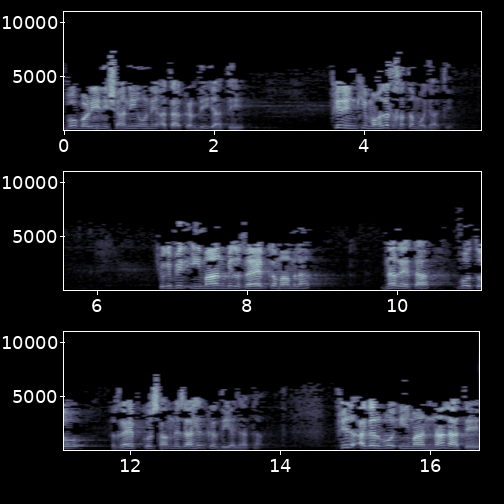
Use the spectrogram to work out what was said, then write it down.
وہ بڑی نشانی انہیں عطا کر دی جاتی، پھر ان کی مہلت ختم ہو جاتی۔ کیونکہ پھر ایمان بالغیب کا معاملہ نہ رہتا، وہ تو غیب کو سامنے ظاہر کر دیا جاتا۔ پھر اگر وہ ایمان نہ لاتے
